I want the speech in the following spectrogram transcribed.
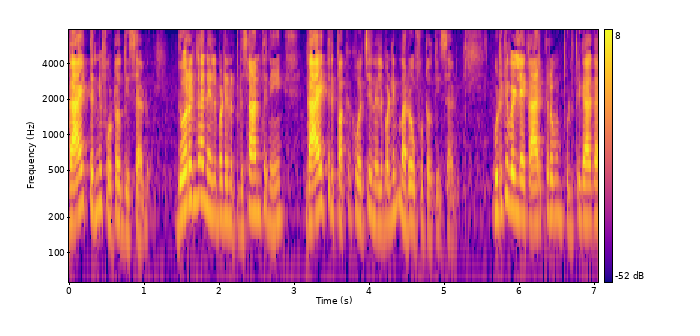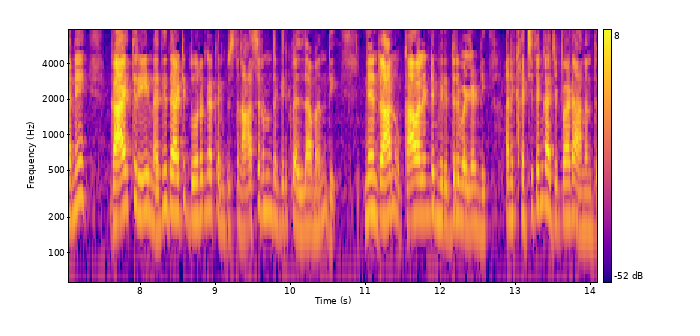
గాయత్రిని ఫోటో తీశాడు. దూరంగా నిలబడిన ప్రశాంత్ని గాయత్రి పక్కకు వచ్చి నిలబడి మరో ఫోటో తీశాడు. గుడికి వెళ్ళే కార్యక్రమం పూర్తి కాగానే గాయత్రి నది దాటి దూరంగా కనిపిస్తున్న ఆశ్రమం దగ్గరికి వెళ్దామంది. నేను రాను కావాలంటే మీరిద్దరు వెళ్ళండి అని ఖచ్చితంగా చెప్పాడు ఆనంద్.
